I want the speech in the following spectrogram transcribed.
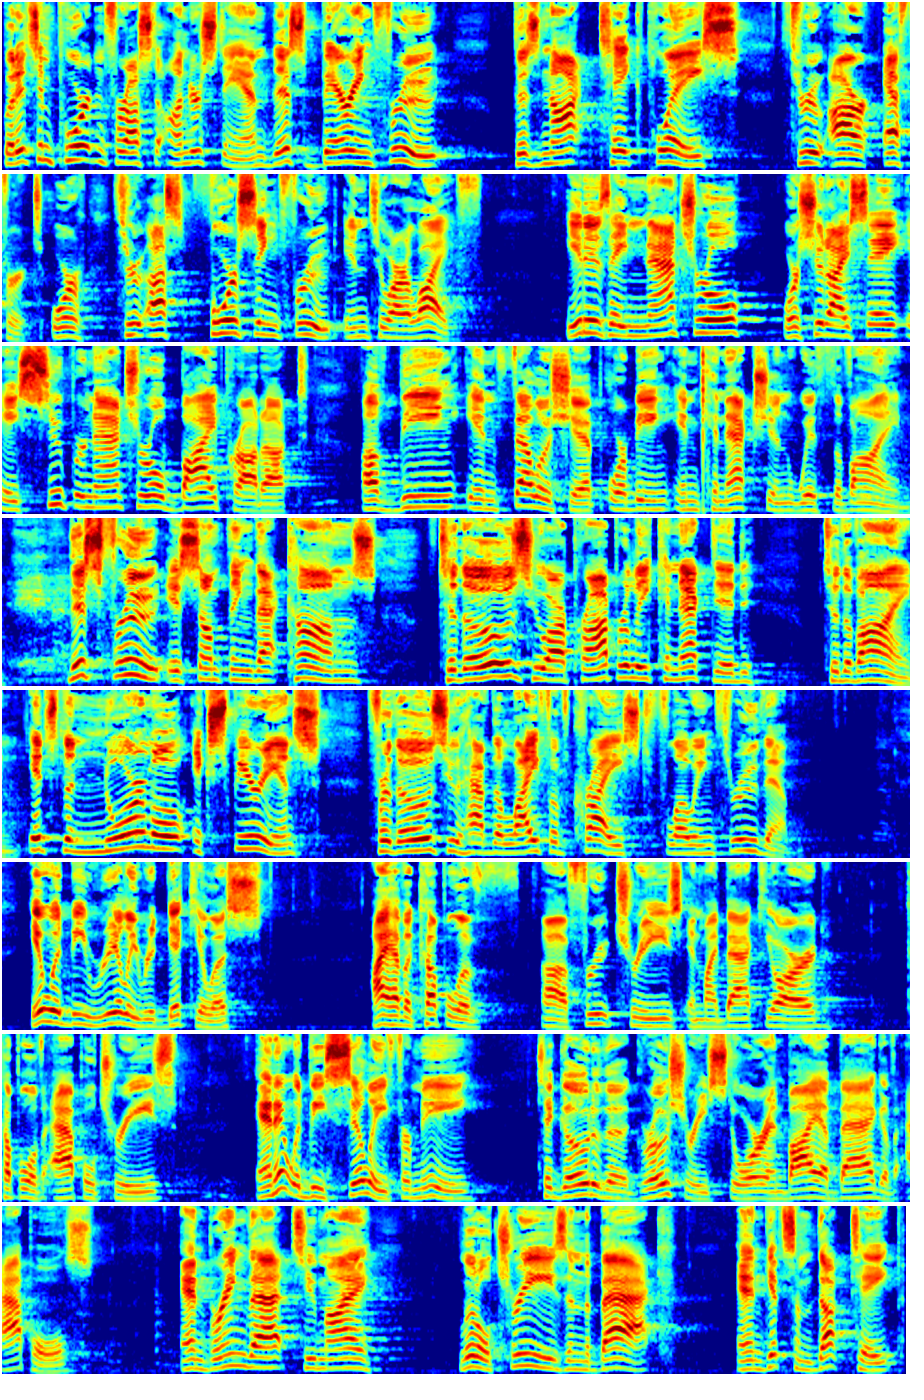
But it's important for us to understand this bearing fruit does not take place through our effort or through us forcing fruit into our life. It is a natural, or should I say, a supernatural byproduct of being in fellowship or being in connection with the vine. This fruit is something that comes to those who are properly connected to the vine. It's the normal experience for those who have the life of Christ flowing through them. It would be really ridiculous. I have a couple of uh, fruit trees in my backyard, a couple of apple trees. And it would be silly for me to go to the grocery store and buy a bag of apples and bring that to my little trees in the back and get some duct tape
